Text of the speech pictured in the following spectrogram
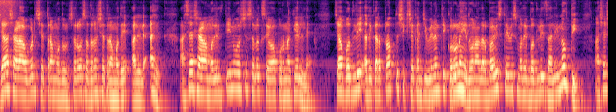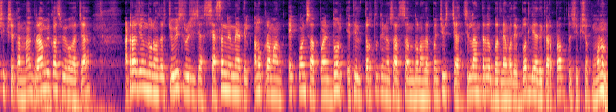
ज्या शाळा अवघड क्षेत्रामधून सर्वसाधारण क्षेत्रामध्ये आलेल्या आहेत अशा शाळांमधील तीन वर्ष सलग सेवा पूर्ण केलेल्या च्या बदली अधिकारप्राप्त शिक्षकांची विनंती करूनही दोन हजार बावीस तेवीसमध्ये बदली झाली नव्हती अशा शिक्षकांना ग्रामविकास विभागाच्या अठरा जून दोन हजार चोवीस रोजीच्या शासन निर्णयातील अनुक्रमांक एक पॉईंट सात पॉईंट दोन येथील तरतुदीनुसार सन दोन हजार पंचवीसच्या जिल्हांतर्गत बदल्यामध्ये बदली अधिकार प्राप्त शिक्षक म्हणून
